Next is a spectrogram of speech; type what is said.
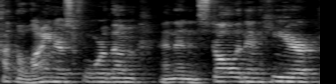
cut the liners for them, and then install it in here.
